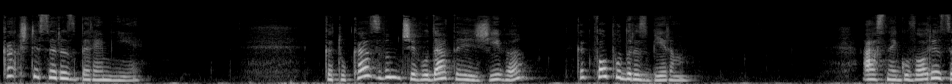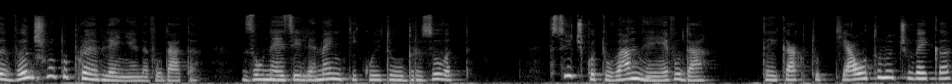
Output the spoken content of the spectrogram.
как ще се разберем ние? Като казвам, че водата е жива, какво подразбирам? Аз не говоря за външното проявление на водата, за онези елементи, които образуват. Всичко това не е вода, тъй както тялото на човека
